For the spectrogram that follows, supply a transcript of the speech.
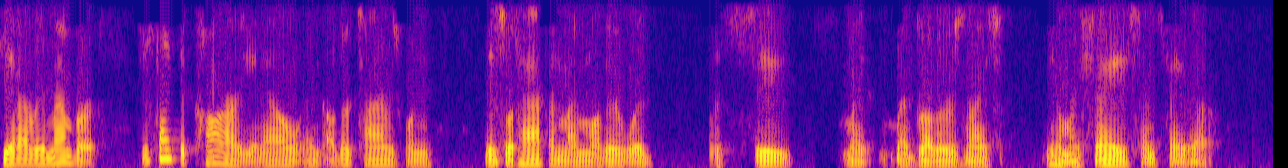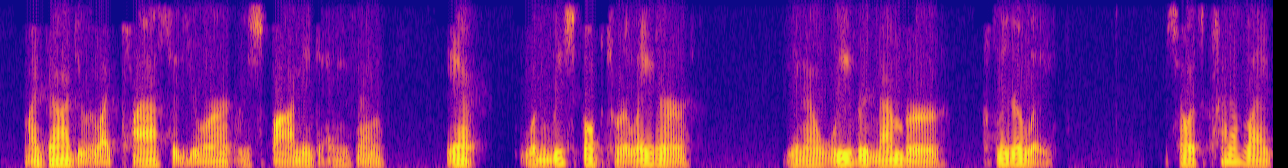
yeah. Yet I remember, just like the car, you know, and other times when this would happen, my mother would would see my my brother's nice, you know, my face and say that, my God, you were like placid, you weren't responding to anything. Yet when we spoke to her later, you know, we remember clearly. So it's kind of like,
